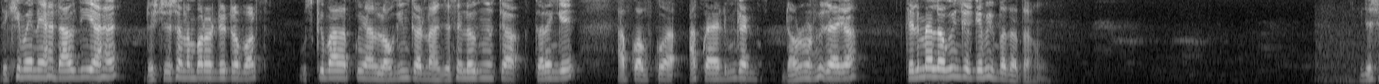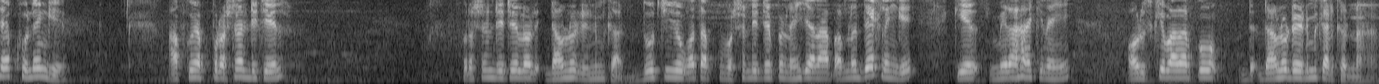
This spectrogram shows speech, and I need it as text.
देखिए, मैंने यहाँ डाल दिया है रजिस्ट्रेशन नंबर और डेट ऑफ़ बर्थ उसके बाद आपको यहाँ लॉगिन करना है। जैसे लॉगिन क्या करेंगे, आपको आपको, आपका एडमिट कार्ड डाउनलोड हो जाएगा। चलिए मैं लॉगिन करके भी बताता हूँ। जैसे आप खोलेंगे, आपको यहाँ पर्सनल डिटेल पर्सनल डिटेल और डाउनलोड एडमिट कार्ड दो चीज़ होगा तो आपको पर्सनल डिटेल पर नहीं जाना। आप अपना देख लेंगे कि मेरा है कि नहीं, और उसके बाद आपको डाउनलोड एडमिट कार्ड करना है।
